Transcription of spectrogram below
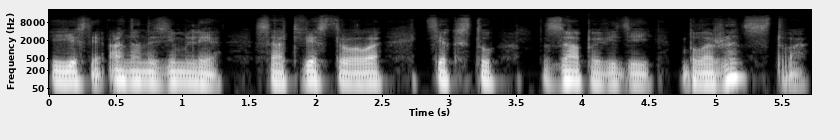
И если она на земле соответствовала тексту заповедей блаженства,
